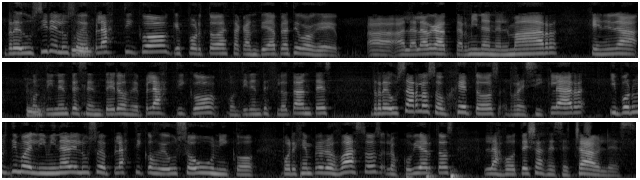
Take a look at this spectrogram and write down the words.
Reducir el uso de plástico, que es por toda esta cantidad de plástico que a, a la larga termina en el mar, genera continentes enteros de plástico, continentes flotantes. Reusar los objetos, reciclar Y por último, eliminar el uso de plásticos de uso único, por ejemplo, los vasos, los cubiertos, las botellas desechables.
